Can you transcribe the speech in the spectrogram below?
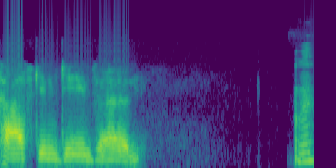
task and games ahead. Okay.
